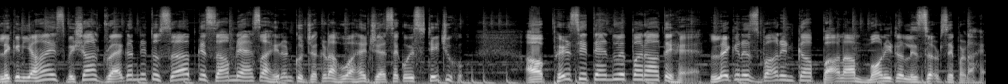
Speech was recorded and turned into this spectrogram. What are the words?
लेकिन यहाँ इस विशाल ड्रैगन ने तो सबके सामने ऐसा हिरण को जकड़ा हुआ है जैसे कोई स्टेचू हो। अब फिर से तेंदुए पर आते हैं, लेकिन इस बार इनका पाला मॉनिटर लिजर्ड से पड़ा है।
